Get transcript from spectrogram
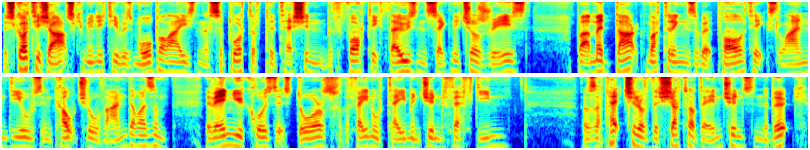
The Scottish arts community was mobilised in a supportive petition with 40,000 signatures raised, but amid dark mutterings about politics, land deals, and cultural vandalism, the venue closed its doors for the final time in June 15. There's a picture of the shuttered entrance in the book.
